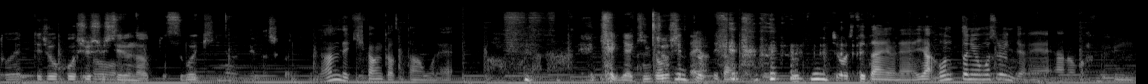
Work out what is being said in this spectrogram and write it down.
どうやって情報収集してるんだろうってすごい気になるね、確かに。なんで聞かんかったん俺。いやいや、緊張してたよ。ド緊張してたんよね。いや、本当に面白いんだよね、あの番組。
